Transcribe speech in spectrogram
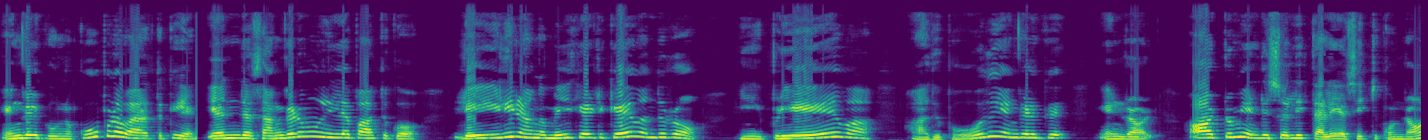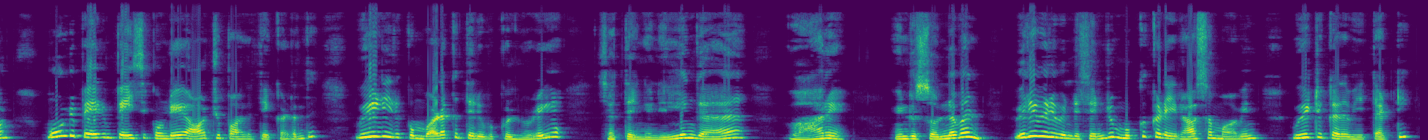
எங்களுக்கு உன்னை கூப்பிட வரத்துக்கு எந்த சங்கடமும் இல்லை பார்த்துக்கோ டெய்லி நாங்கள் மில்கேட்டுக்கே வந்துடுறோம். நீ இப்படியே வா. அது போதும் எங்களுக்கு என்றாள். ஆட்டும் என்று சொல்லி தலையசைத்து கொண்டான். மூன்று பேரும் பேசிக்கொண்டே ஆற்று பாலத்தை கடந்து வீடு இருக்கும் வடக்கு தெருவுக்குள் நுழைய சத்தைங்க நில்லுங்க. வாரேன். என்று சொன்னவன் விறுவிறுவென்று சென்று முக்குக்கடை ராசம்மாவின் வீட்டுக் கதவை தட்டி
